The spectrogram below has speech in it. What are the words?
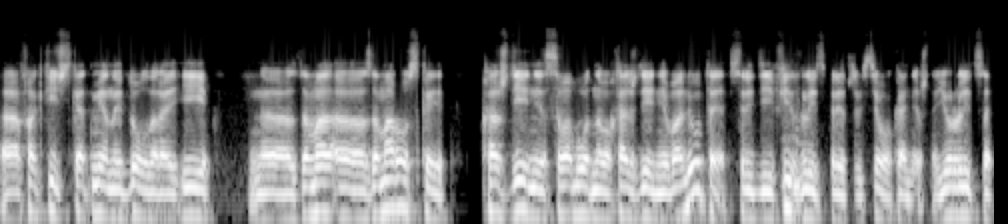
э, фактической отменой доллара и э, э, заморозкой хождения, свободного хождения валюты среди физлиц, прежде всего, конечно, юрлица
